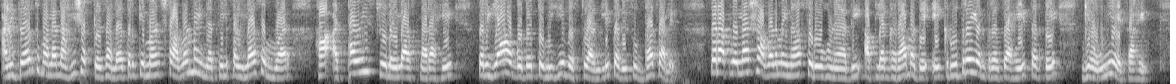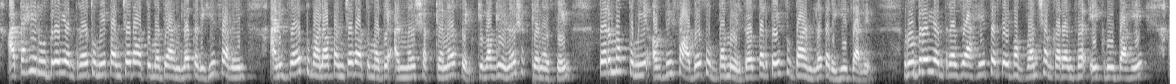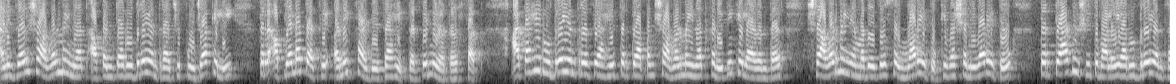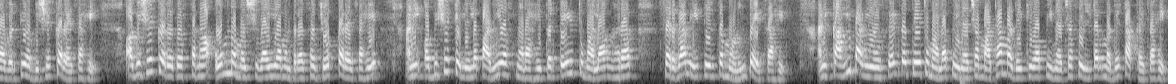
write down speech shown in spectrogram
आणि जर तुम्हाला नाही शक्य झालं तर किमान श्रावण महिन्यातील पहिला सोमवार हा अठ्ठावीस जुलैला असणार आहे. तर या अगोदर तुम्ही ही वस्तू आणली तरी सुद्धा चालेल. तर आपल्याला श्रावण महिना सुरू होण्याआधी आपल्या घरामध्ये एक रुद्र यंत्र जे आहे तर ते घेऊन यायचं आहे. आता हे रुद्र यंत्र तुम्ही पंचधातूमध्ये आणलं तरीही चालेल. आणि जर तुम्हाला पंचधातूमध्ये आणणं शक्य नसेल किंवा घेणं शक्य नसेल तर मग तुम्ही अगदी साधं सुद्धा मिळतं तर ते सुद्धा आणलं तरीही चालेल. रुद्र यंत्र जे आहे तर ते भगवान शंकरांचं एक रूप आहे. आणि जर श्रावण महिन्यात आपण त्या रुद्रयंत्राची पूजा केली तर आपल्याला त्याचे अनेक फायदे जे आहेत तर ते मिळत असतात. आता हे रुद्र यंत्र जे आहे तर ते आपण श्रावण महिन्यात खरेदी केल्यानंतर श्रावण महिन्यामध्ये जो सोमवार येतो किंवा शनिवार येतो तर त्या दिवशी तुम्हाला या रुद्र यंत्रावरती अभिषेक करायचा आहे. अभिषेक करत असताना ओम नम शिवाय या मंत्राचा जोप करायचा आहे आणि अभिषेक केलेलं पाणी असणार आहे तर ते तुम्हाला घरात सर्वांनी तीर्थ म्हणून प्यायचं आहे. आणि काही पाणी असेल तर ते तुम्हाला पिण्याच्या माठामध्ये किंवा पिण्याच्या फिल्टरमध्ये टाकायचं आहे.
